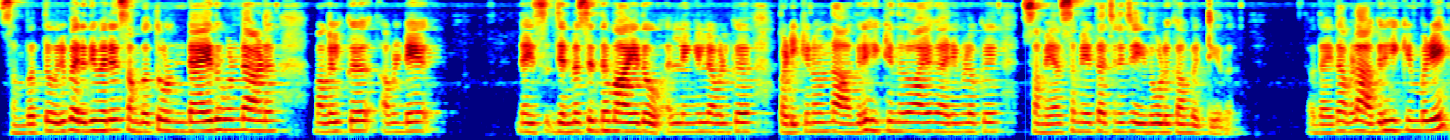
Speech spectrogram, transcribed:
സമ്പത്ത് ഒരു പരിധിവരെ സമ്പത്ത് ഉണ്ടായതുകൊണ്ടാണ് മകൾക്ക് അവളുടെ ജന്മസിദ്ധമായതോ അല്ലെങ്കിൽ അവൾക്ക് പഠിക്കണമെന്ന് ആഗ്രഹിക്കുന്നതോ ആയ കാര്യങ്ങളൊക്കെ സമയാസമയത്ത് അച്ഛന് ചെയ്തു കൊടുക്കാൻ പറ്റിയത്. അതായത് അവൾ ആഗ്രഹിക്കുമ്പോഴേ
